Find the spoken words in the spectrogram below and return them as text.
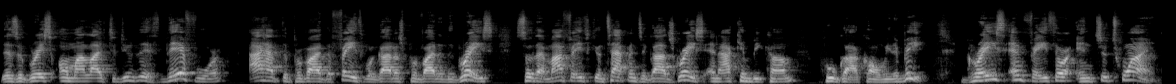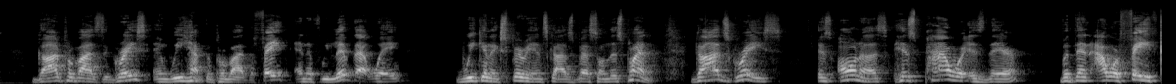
there's a grace on my life to do this. Therefore, I have to provide the faith where God has provided the grace so that my faith can tap into God's grace and I can become who God called me to be. Grace and faith are intertwined. God provides the grace and we have to provide the faith. And if we live that way, we can experience God's best on this planet. God's grace is on us, His power is there, but then our faith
